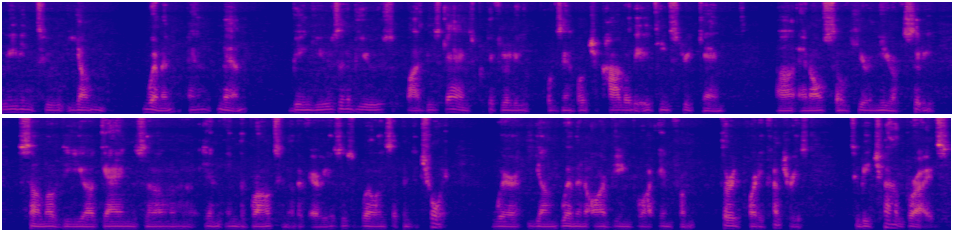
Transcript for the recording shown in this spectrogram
leading to young women and men being used and abused by these gangs, particularly, for example, in Chicago, the 18th Street Gang, uh, and also here in New York City, some of the uh, gangs uh, in, in the Bronx and other areas, as well as up in Detroit, where young women are being brought in from third party countries to be child brides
